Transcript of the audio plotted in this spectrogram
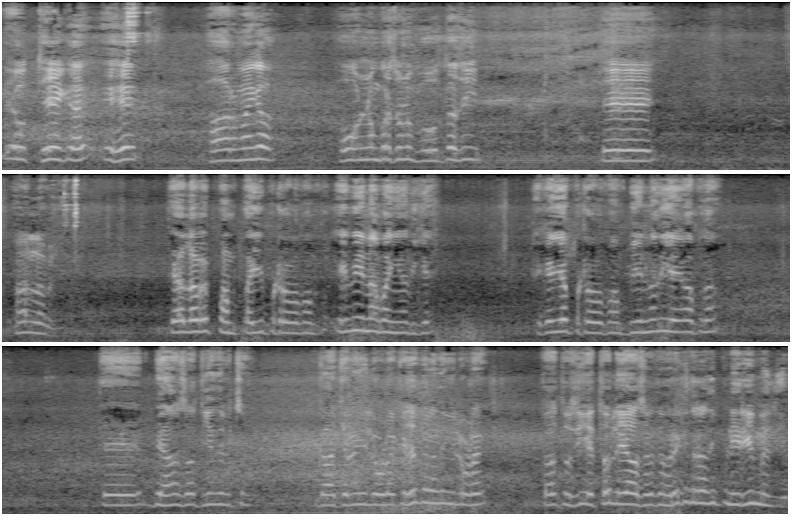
ਤੇ ਉੱਥੇ ਇਹ ਫਾਰਮ ਹੈਗਾ। ਫੋਨ ਨੰਬਰ ਤੁਹਾਨੂੰ ਬੋਲਤਾ ਸੀ। ਤੇ ਆਹ ਲਓ ਤੇ ਆਹ ਲਓ ਪੰਪ ਆ ਜੀ ਪੈਟਰੋਲ ਪੰਪ। ਇਹ ਵੀ ਇਹਨਾਂ ਬਾਈਆਂ ਦੀ ਹੈ। ਠੀਕ ਹੈ ਜੀ ਪੈਟਰੋਲ ਪੰਪ ਵੀ ਇਹਨਾਂ ਦੀ ਹੈ ਆਪਦਾ। ਤੇ ਵਿਆਹ ਸ਼ਾਦੀਆਂ ਦੇ ਵਿੱਚ ਗਾਜਰਾਂ ਦੀ ਲੋੜ ਹੈ, ਕਿਸੇ ਤਰ੍ਹਾਂ ਦੀ ਵੀ ਲੋੜ ਹੈ, ਤਾਂ ਤੁਸੀਂ ਇੱਥੋਂ ਲਿਜਾ ਸਕਦੇ ਹੋ, ਹਰੇਕ ਤਰ੍ਹਾਂ ਦੀ ਪਨੀਰੀ ਮਿਲਦੀ ਹੈ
